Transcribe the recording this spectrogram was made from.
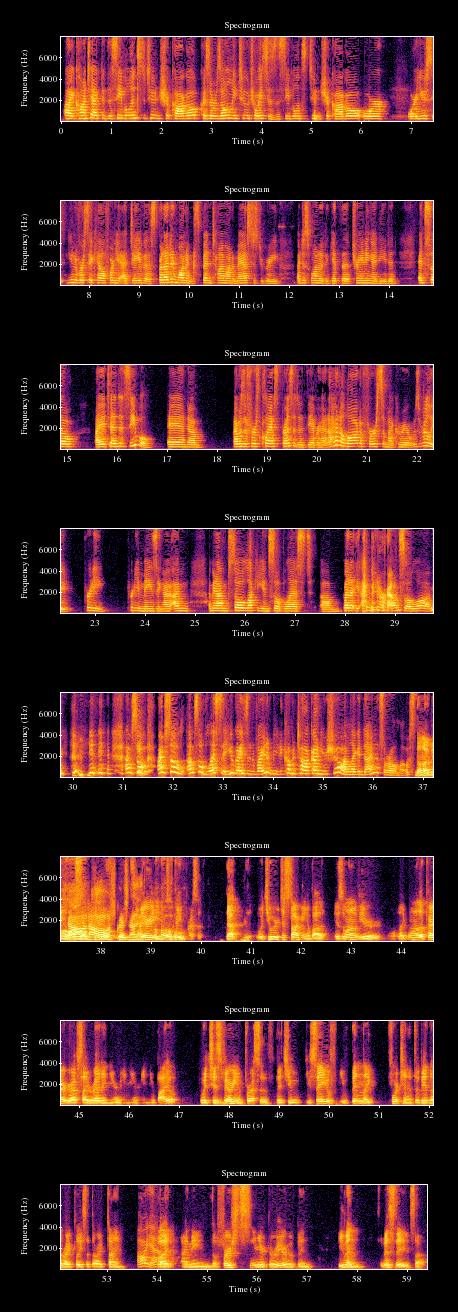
I contacted the Siebel Institute in Chicago because there was only two choices: the Siebel Institute in Chicago or or UC, University of California at Davis. But I didn't want to spend time on a master's degree. I just wanted to get the training I needed, and so I attended Siebel, and um, I was the first class president they ever had. I had a lot of firsts in my career. It was really pretty pretty amazing. I, I'm I mean, I'm so lucky and so blessed. Um, but I, I've been around so long. I'm so I'm so I'm so blessed that you guys invited me to come and talk on your show. I'm like a dinosaur almost. No, I mean, Oh, No, no, of course not. very, it's Oh. very impressive. That what you were just talking about is one of your like one of the paragraphs I read in your in your in your bio, which is very impressive. That you you say you've you've been like fortunate to be at the right place at the right time. Oh yeah. But I mean, the firsts in your career have been even to this day. It's uh,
